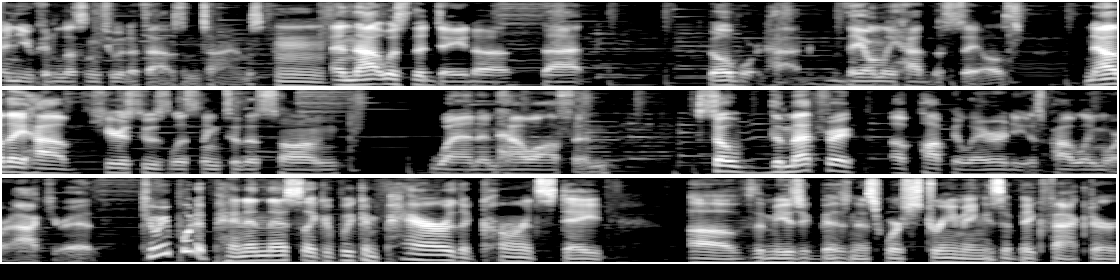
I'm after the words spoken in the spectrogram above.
and you could listen to it a thousand times. Mm. And that was the data that Billboard had. They only had the sales. Now they have here's who's listening to this song, when and how often. So the metric of popularity is probably more accurate. Can we put a pin in this? Like, if we compare the current state of the music business where streaming is a big factor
